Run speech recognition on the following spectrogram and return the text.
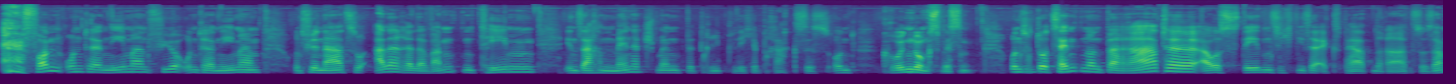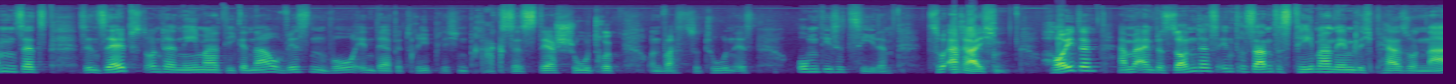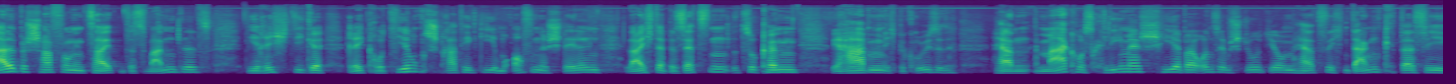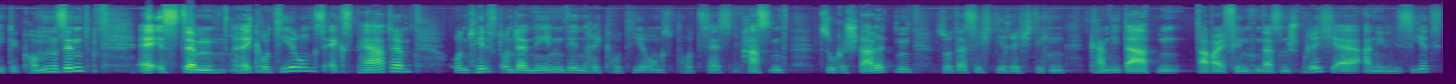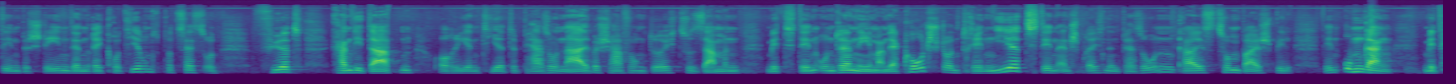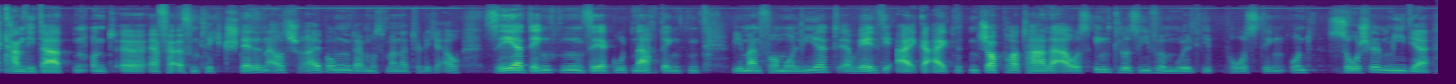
von Unternehmern für Unternehmer und für nahezu alle relevanten Themen in Sachen Management, betriebliche Praxis und Gründungswissen. Unsere Dozenten und Berater, aus denen sich dieser Expertenrat zusammensetzt, sind selbst Unternehmer, die genau wissen, wo in der betrieblichen Praxis der Schuh drückt und was zu tun ist, um diese Ziele zu erreichen. Heute haben wir ein besonders interessantes Thema, nämlich Personalbeschaffung in Zeiten des Wandels, die richtige Rekrutierungsstrategie, um offene Stellen leichter besetzen zu können. Wir haben, ich begrüße Herrn Markus Klimesch hier bei uns im Studium. Herzlichen Dank, dass Sie gekommen sind. Er ist ähm, Rekrutierungsexperte und hilft Unternehmen, den Rekrutierungsprozess passend zu gestalten, sodass sich die richtigen Kandidaten dabei finden lassen. Sprich, er analysiert den bestehenden Rekrutierungsprozess und führt kandidatenorientierte Personalbeschaffung durch zusammen mit den Unternehmern. Er coacht und trainiert den entsprechenden Personenkreis, zum Beispiel den Umgang mit Kandidaten. Und äh, er veröffentlicht Stellenausschreibungen. Da muss man natürlich auch sehr denken, sehr gut nachdenken, wie man formuliert. Er wählt die geeigneten Jobportale aus, inklusive Multiposting und Social Media.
